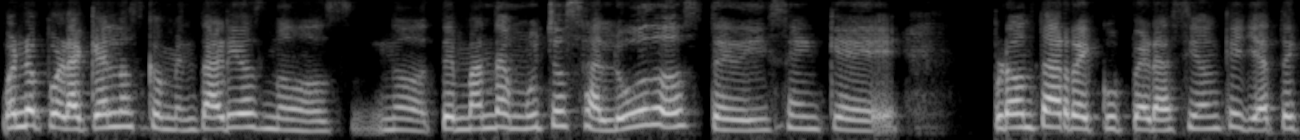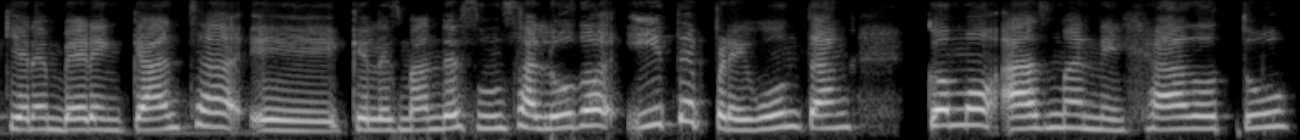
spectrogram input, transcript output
Bueno, por acá en los comentarios nos, no, te mandan muchos saludos, te dicen que pronta recuperación, que ya te quieren ver en cancha, eh, que les mandes un saludo y te preguntan cómo has manejado tú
